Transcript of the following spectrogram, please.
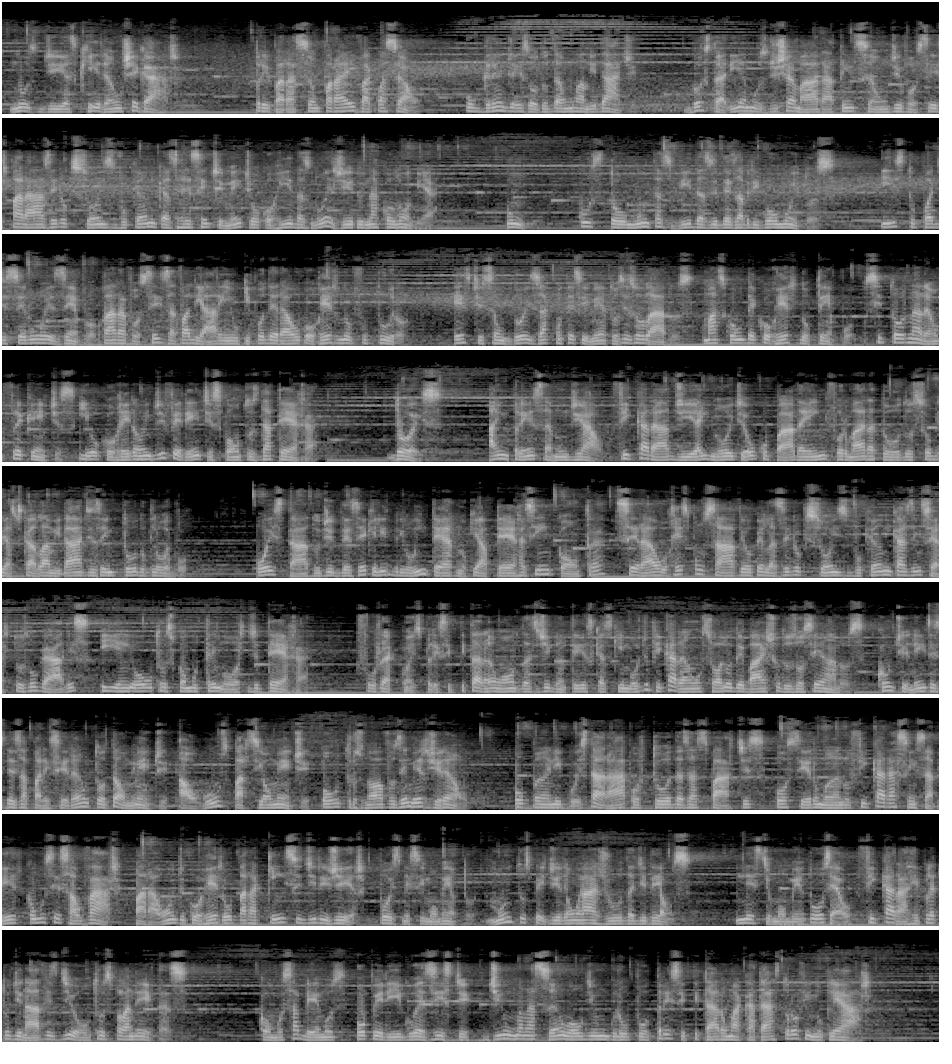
Nos dias que irão chegar. Preparação para a evacuação o grande êxodo da humanidade. Gostaríamos de chamar a atenção de vocês para as erupções vulcânicas recentemente ocorridas no Egito e na Colômbia. 1. Custou muitas vidas e desabrigou muitos. Isto pode ser um exemplo para vocês avaliarem o que poderá ocorrer no futuro. Estes são dois acontecimentos isolados, mas com o decorrer do tempo, se tornarão frequentes e ocorrerão em diferentes pontos da Terra. 2. A imprensa mundial ficará dia e noite ocupada em informar a todos sobre as calamidades em todo o globo. O estado de desequilíbrio interno que a Terra se encontra será o responsável pelas erupções vulcânicas em certos lugares, e em outros como tremor de terra. Furacões precipitarão ondas gigantescas que modificarão o solo debaixo dos oceanos. Continentes desaparecerão totalmente, alguns parcialmente, outros novos emergirão. O pânico estará por todas as partes, o ser humano ficará sem saber como se salvar, para onde correr ou para quem se dirigir, pois nesse momento, muitos pedirão a ajuda de Deus. Neste momento o céu ficará repleto de naves de outros planetas. Como sabemos, o perigo existe de uma nação ou de um grupo precipitar uma catástrofe nuclear.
